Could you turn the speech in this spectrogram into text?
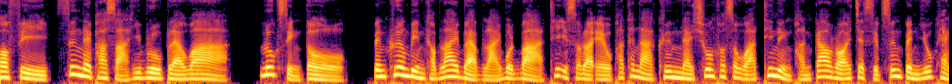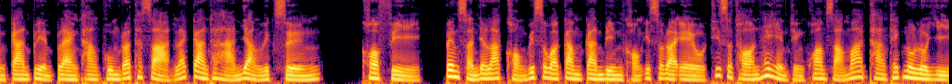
คอฟีซึ่งในภาษาฮีบรูแปลว่า ลูกสิงโต เป็นเครื่องบินขับไล่แบบหลายบทบาทที่อิสราเอลพัฒนาขึ้นในช่วงทศวรรษที่ 1970 ซึ่งเป็นยุคแห่งการเปลี่ยนแปลงทางภูมิรัฐศาสตร์และการทหารอย่างลึกซึ้ง คอฟีเป็นสัญลักษณ์ของวิศวกรรมการบินของอิสราเอลที่สะท้อนให้เห็นถึงความสามารถทางเทคโนโลยี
